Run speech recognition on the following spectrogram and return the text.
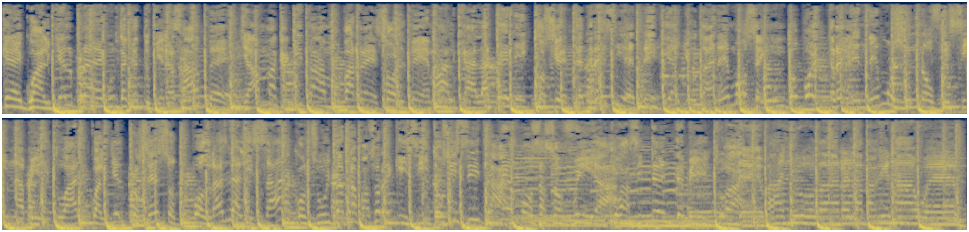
Que cualquier pregunta que tú quieras saber, llama que aquí estamos para resolver. Marca la asterisco 737 y te ayudaremos en un 2x3. Tenemos una oficina virtual, cualquier proceso tú podrás realizar. Consulta, traspaso, requisitos y cita. Tenemos a Sofía, tu asistente virtual. Te va a ayudar en la página web,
